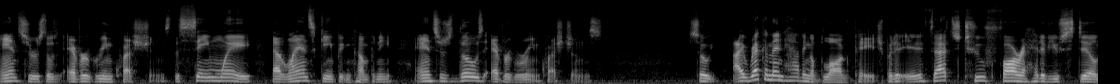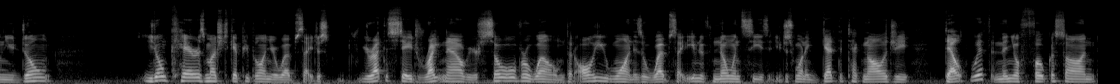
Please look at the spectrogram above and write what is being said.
answers those evergreen questions the same way that landscaping company answers those evergreen questions. So I recommend having a blog page, but if that's too far ahead of you still and you don't you don't care as much to get people on your website. Just you're at the stage right now where you're so overwhelmed that all you want is a website, even if no one sees it. You just want to get the technology dealt with, and then you'll focus on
